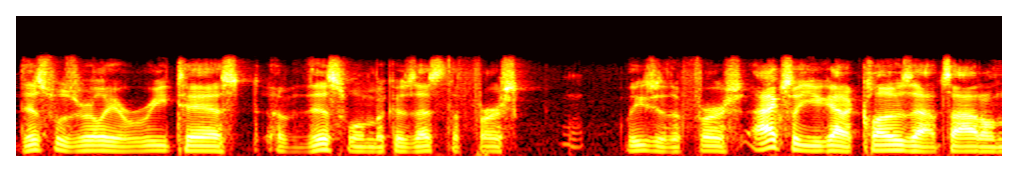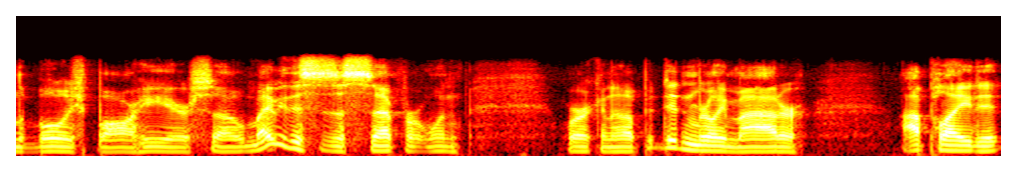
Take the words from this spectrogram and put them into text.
this was really a retest of this one because that's the first. These are the first. Actually, you got a close outside on the bullish bar here, so maybe this is a separate one working up. It didn't really matter. I played it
